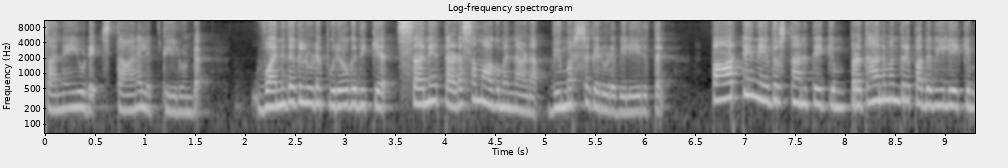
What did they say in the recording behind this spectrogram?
സനയുടെ സ്ഥാനലബ്ധിയിലുണ്ട്. വനിതകളുടെ പുരോഗതിക്ക് സനെ തടസ്സമാകുമെന്നാണ് വിമർശകരുടെ വിലയിരുത്തൽ. പാർട്ടി നേതൃസ്ഥാനത്തേക്കും പ്രധാനമന്ത്രി പദവിയിലേക്കും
